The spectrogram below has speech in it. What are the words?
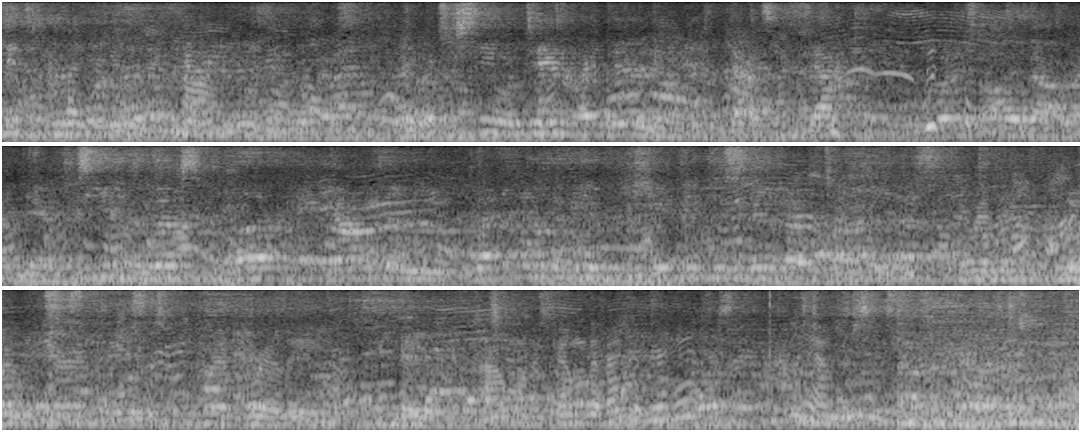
get to the point where they're. And what you see with Tanner right there, that's exactly what it's all about right there. Just the whales some love, out with them, them know that we appreciate them just spending time with us. Really, really. Really. Because I want to film the back of your head. Yeah.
